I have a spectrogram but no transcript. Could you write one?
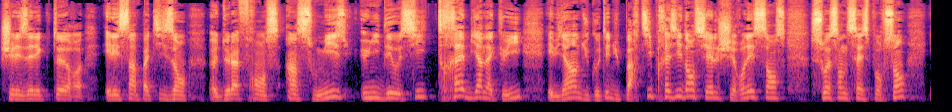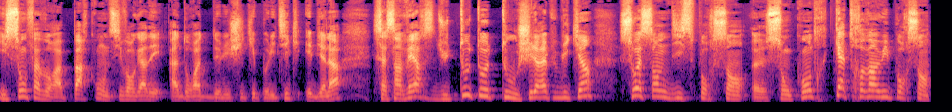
chez les électeurs et les sympathisants euh, de la France insoumise. Une idée aussi très bien accueillie eh bien, du côté du parti présidentiel, chez Renaissance, 76%, ils sont favorables. Par contre, si vous regardez à droite de l'échiquier politique, eh bien là, ça s'inverse du tout au tout. Chez les républicains, 70% euh, sont contre, 88%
